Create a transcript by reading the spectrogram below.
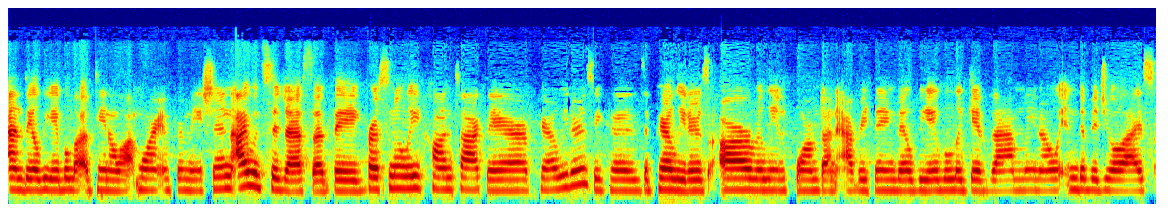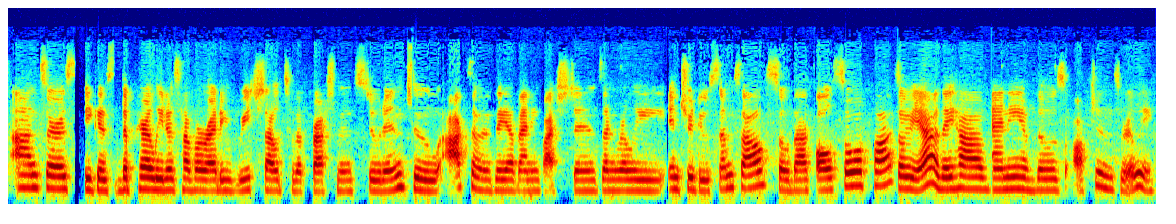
and they'll be able to obtain a lot more information. I would suggest that they personally contact their peer leaders because the peer leaders are really informed on everything. They'll be able to give them, you know, individualized answers because the peer leaders have already reached out to the freshman students to ask them if they have any questions and really introduce themselves. So that's also a plus. So yeah, they have any of those options really.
